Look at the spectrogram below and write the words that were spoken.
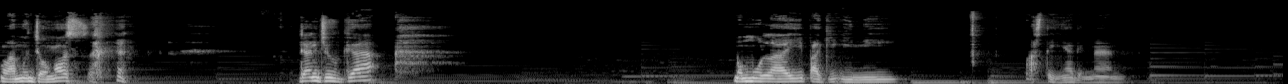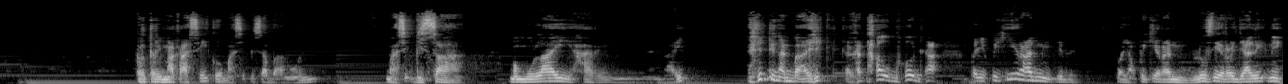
Ngelamun jongos. Dan juga memulai pagi ini pastinya dengan berterima kasih gue masih bisa bangun, masih bisa memulai hari ini dengan baik. dengan baik, kakak tahu gue udah banyak pikiran nih gitu. Banyak pikiran mulu sih Rojali nih,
